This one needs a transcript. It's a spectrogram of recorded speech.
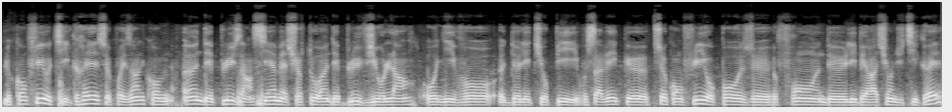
le conflit au Tigré se présente comme un des plus anciens, mais surtout un des plus violents au niveau de l'Éthiopie. Vous savez que ce conflit oppose le Front de libération du Tigré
